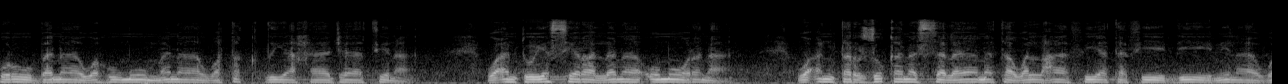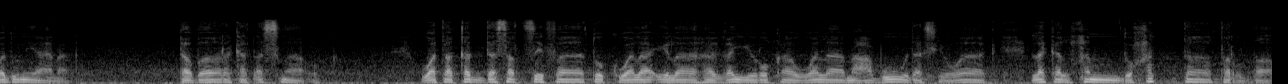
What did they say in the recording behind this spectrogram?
كروبنا وهمومنا وتقضي حاجاتنا وأن تيسر لنا أمورنا وأن ترزقنا السلامة والعافية في ديننا ودنيانا. تباركت أسماؤك. وتقدست صفاتك ولا إله غيرك ولا معبود سواك. لك الحمد حتى ترضى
